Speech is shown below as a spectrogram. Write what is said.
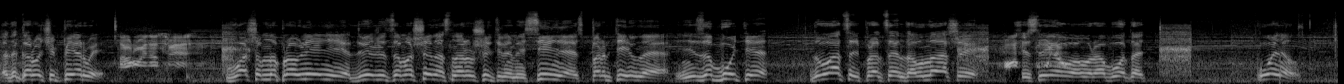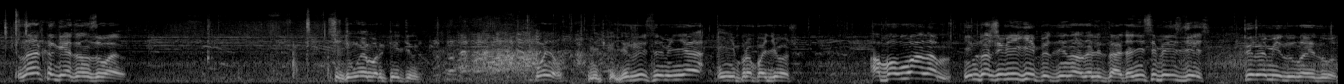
Это, короче, первый. Второй на связи. В вашем направлении движется машина с нарушителями. Синяя, спортивная. И не забудьте, 20% наши. Счастливо вам работать. Понял? Знаешь, как я это называю? Сетевой маркетинг. Понял? Митька, держись на меня и не пропадешь. А болванам им даже в Египет не надо летать. Они себе здесь пирамиду найдут.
